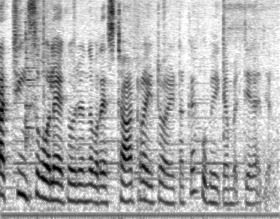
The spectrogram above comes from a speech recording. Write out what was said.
ടച്ചിങ്സ് പോലെയൊക്കെ ഒരു എന്താ പറയുക സ്റ്റാർട്ടർ ഐറ്റം ആയിട്ടൊക്കെ ഉപയോഗിക്കാൻ പറ്റിയ കാര്യമാണ്.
